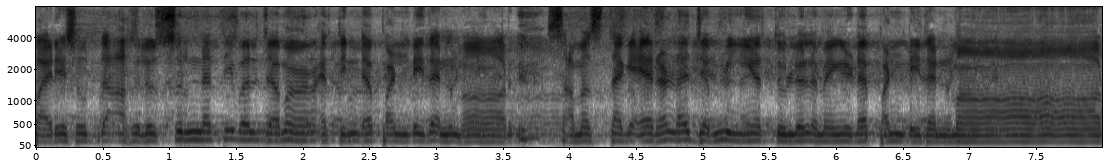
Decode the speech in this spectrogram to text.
പരിശുദ്ധ അഹ്ലുസുന്നത്തി വൽ ജമാഅത്തിന്റെ പണ്ഡിതന്മാർ സമസ്ത കേരള ജമിയത്തുലമയുടെ പണ്ഡിതന്മാർ.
